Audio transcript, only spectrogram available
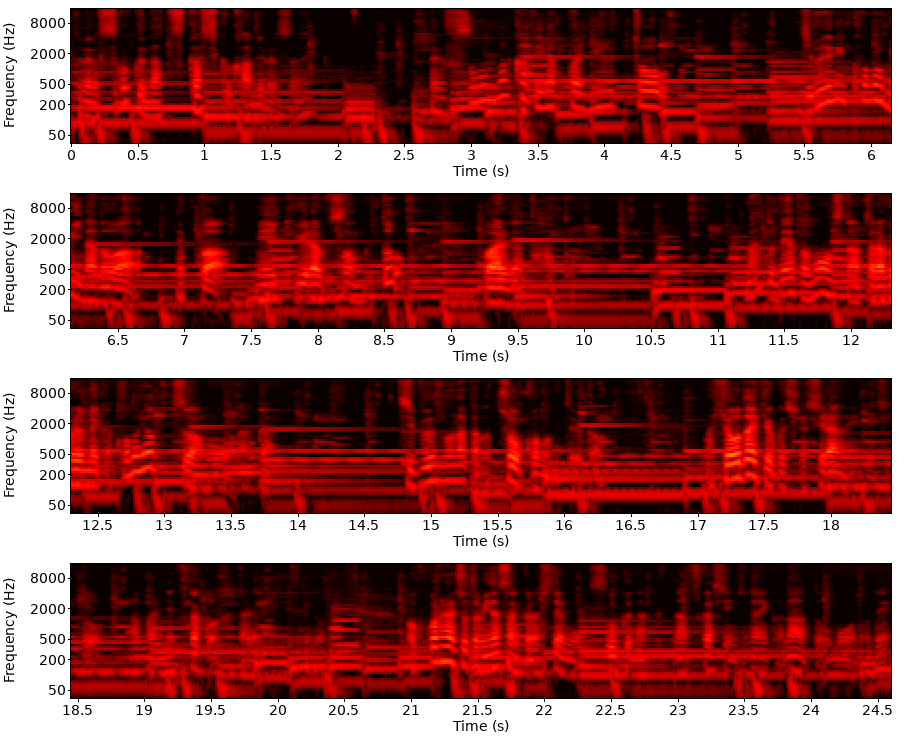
ってなんかすごく懐かしく感じるんですよね。だからその中でやっぱ言うと自分的に好みなのはやっぱ迷宮ラブソングとワイルドアットハート。まあ、あとやっぱモンスタートラブルメーカーこの4つはもうなんか自分の中の超好みというか、まあ、表題曲しか知らないんでちょっとあんまりね深くは語れないんですけど、まあ、ここら辺はちょっと皆さんからしてもすごく懐かしいんじゃないかなと思うので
